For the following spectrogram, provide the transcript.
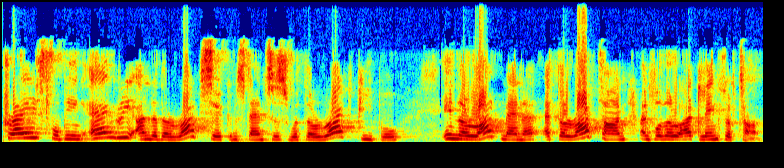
praised for being angry under the right circumstances with the right people in the right manner at the right time and for the right length of time.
